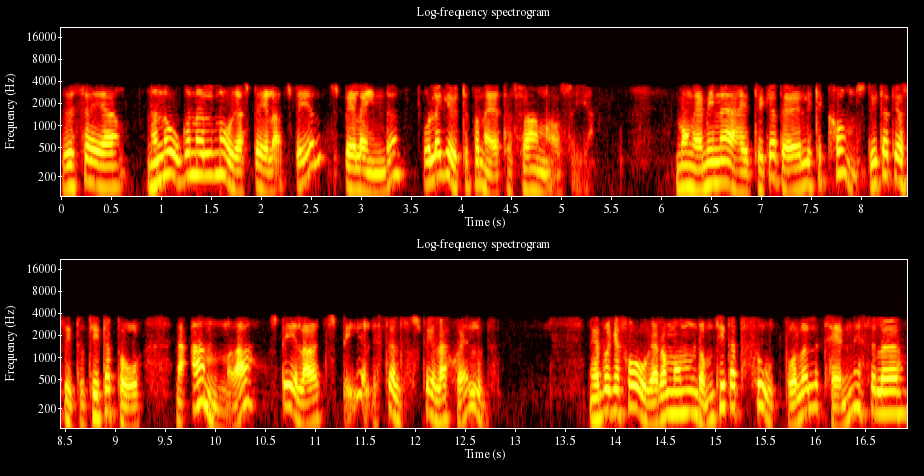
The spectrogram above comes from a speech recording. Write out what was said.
Det vill säga, när någon eller några spelar ett spel, spela in det och lägga ut det på nätet för andra att se. Många i min närhet tycker att det är lite konstigt att jag sitter och tittar på när andra spelar ett spel istället för att spela själv. Men jag brukar fråga dem om de tittar på fotboll eller tennis eller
